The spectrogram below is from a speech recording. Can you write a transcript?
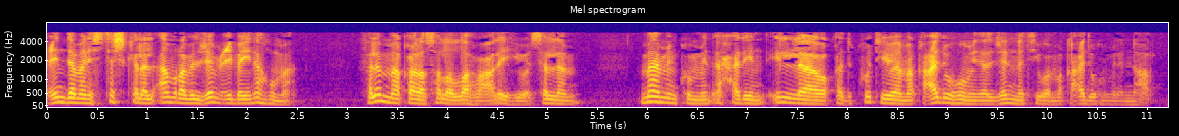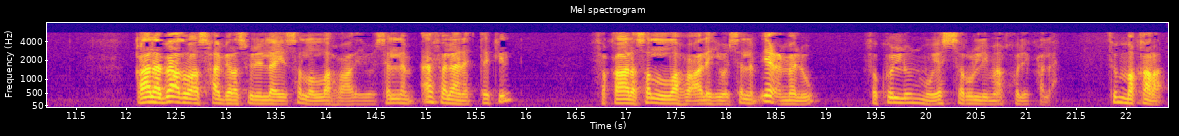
عندما استشكل الأمر بالجمع بينهما، فلما قال صلى الله عليه وسلم: ما منكم من أحد إلا وقد كتب مقعده من الجنة ومقعده من النار. قال بعض أصحاب رسول الله صلى الله عليه وسلم: أفلا نتكل؟ فقال صلى الله عليه وسلم: اعملوا فكل ميسر لما خلق له. ثم قرأ:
